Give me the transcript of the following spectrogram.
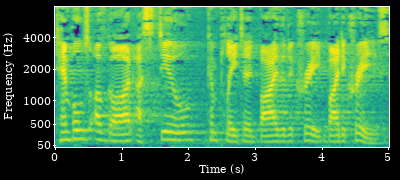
Temples of God are still completed by the decree, by decrees,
